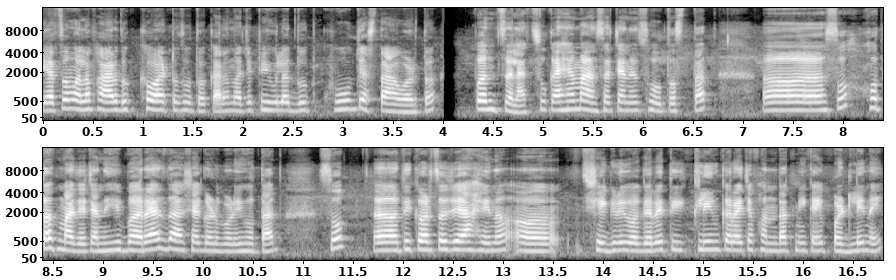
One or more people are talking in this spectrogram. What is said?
याचं मला फार दुःख वाटत होतं कारण माझ्या पिहूला दूध खूप जास्त आवडतं. पण चला चुका ह्या माणसाच्यानेच होत असतात. सो होतात माझ्याच्याने. ही बऱ्याचदा अशा गडबडी होतात. सो तिकडचं जे आहे ना शेगडी वगैरे ती क्लीन करायच्या फंदात मी काही पडले नाही.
